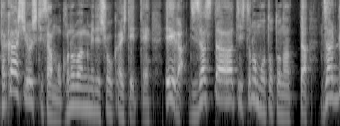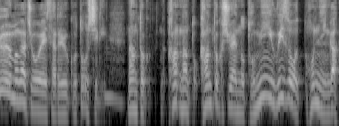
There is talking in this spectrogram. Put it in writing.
高橋ヨシキさんもこの番組で紹介していて、映画、ディザスターアーティストの元となった、ザ・ルームが上映されることを知り、なんとか、なんと監督主演のトミー・ウィゾー本人が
